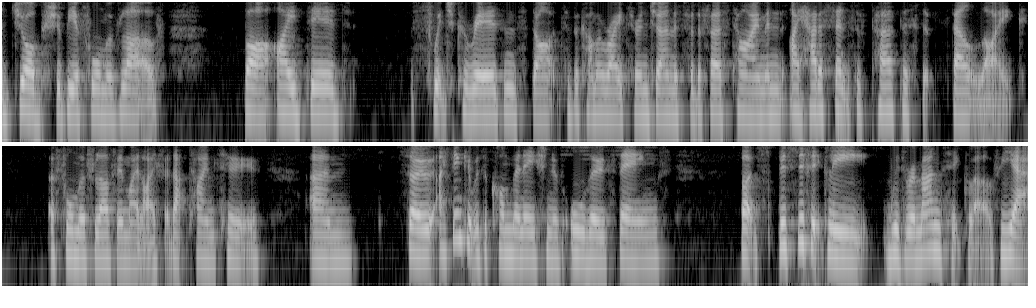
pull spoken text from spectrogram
a job should be a form of love, but I did switch careers and start to become a writer and journalist for the first time. And I had a sense of purpose that felt like a form of love in my life at that time, too. Um, so I think it was a combination of all those things. But specifically with romantic love, yeah,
